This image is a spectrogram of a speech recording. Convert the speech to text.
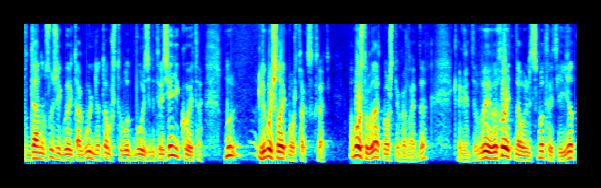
В данном случае говорит огульно о том, что вот будет землетрясение какое-то. Ну, любой человек может так сказать. А может угадать, может не угадать, да? Как это? Вы выходите на улицу, смотрите, идет,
